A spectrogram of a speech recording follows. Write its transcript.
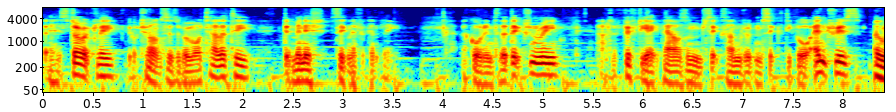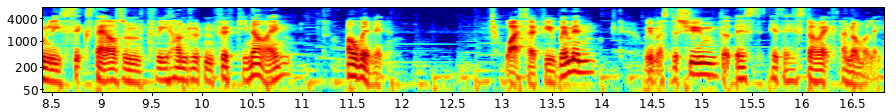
then historically your chances of immortality diminish significantly. According to the dictionary, out of 58,664 entries, only 6,359 are women. Why so few women? We must assume that this is a historic anomaly.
